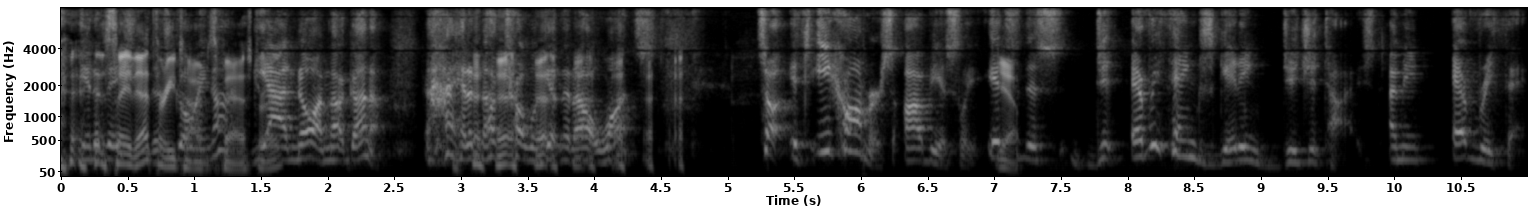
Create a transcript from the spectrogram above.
innovation Say that three times on. fast, Yeah, no, I'm not gonna. I had enough trouble getting it out once. So it's e-commerce, obviously. It's Yeah. this. Di- everything's getting digitized. I mean, everything.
